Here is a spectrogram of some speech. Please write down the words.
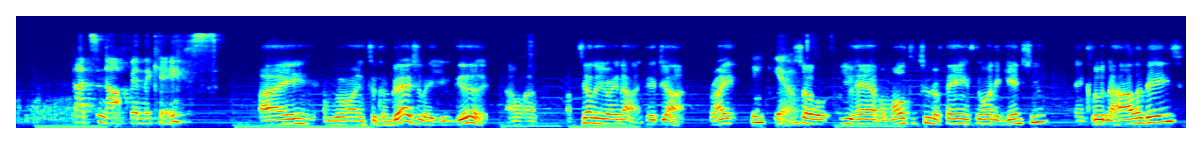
That's not been the case. I am going to congratulate you. Good. I, am telling you right now, good job, right? Thank you. So you have a multitude of things going against you, including the holidays,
